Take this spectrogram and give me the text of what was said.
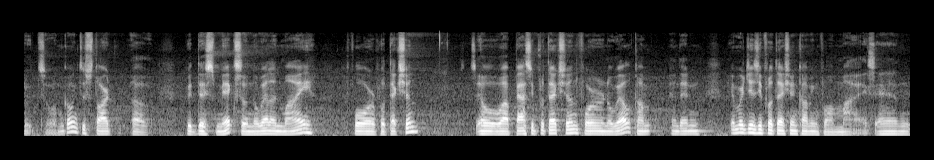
route. So I'm going to start uh, with this mix. So Noel and Mai for protection. So uh, passive protection for Noel, come and then emergency protection coming from Mai. And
